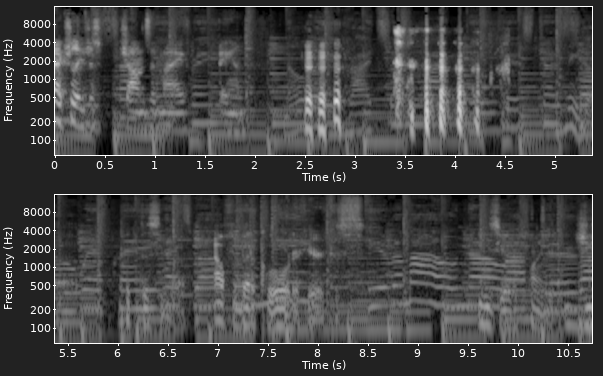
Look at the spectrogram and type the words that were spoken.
Actually, just John's in my band. Let me put this in the alphabetical order here cuz easier to find it. G.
